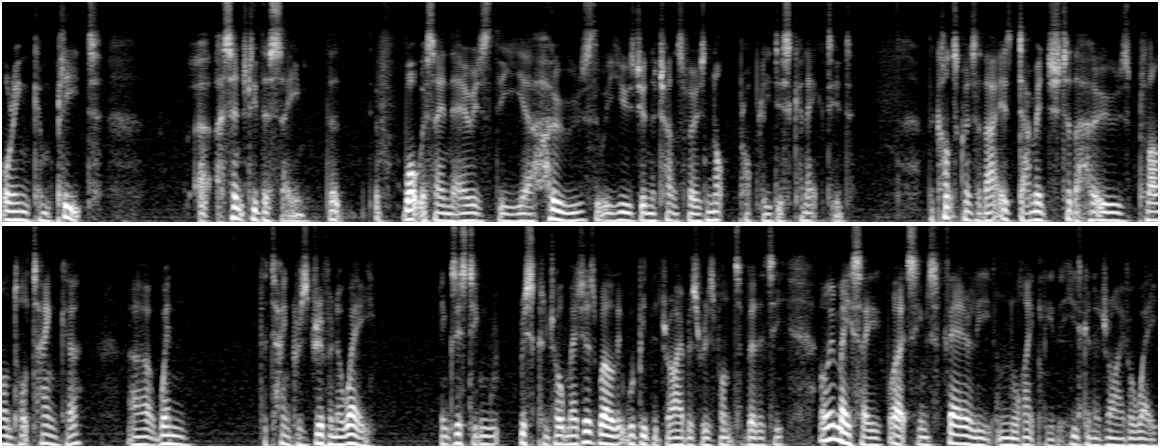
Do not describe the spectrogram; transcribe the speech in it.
or incomplete, uh, essentially the same. The, what we're saying there is the uh, hose that we used during the transfer is not properly disconnected. The consequence of that is damage to the hose, plant or tanker uh, when the tanker is driven away. Existing risk control measures, well it would be the driver's responsibility and we may say well it seems fairly unlikely that he's going to drive away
